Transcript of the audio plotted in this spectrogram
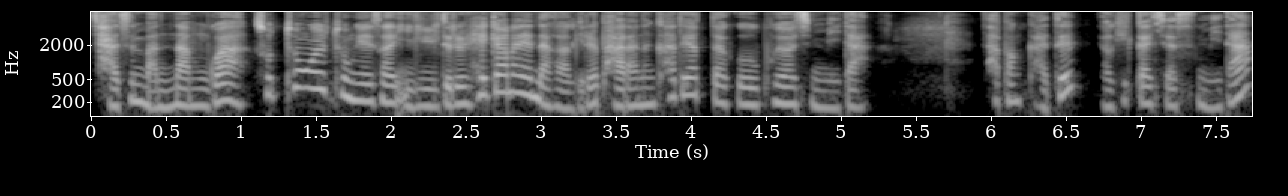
잦은 만남과 소통을 통해서 일들을 해결해 나가기를 바라는 카드였다고 보여집니다. 4번 카드 여기까지였습니다.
